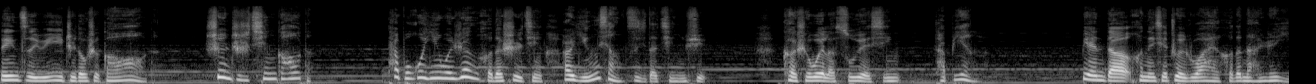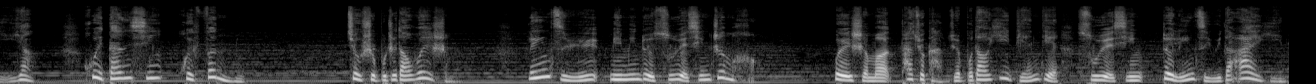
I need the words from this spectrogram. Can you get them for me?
林子瑜一直都是高傲的，甚至是清高的，他不会因为任何的事情而影响自己的情绪。可是为了苏月心，他变了。变得和那些坠入爱河的男人一样，会担心，会愤怒，就是不知道为什么，林子瑜明明对苏月心这么好，为什么他却感觉不到一点点苏月心对林子瑜的爱意呢？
